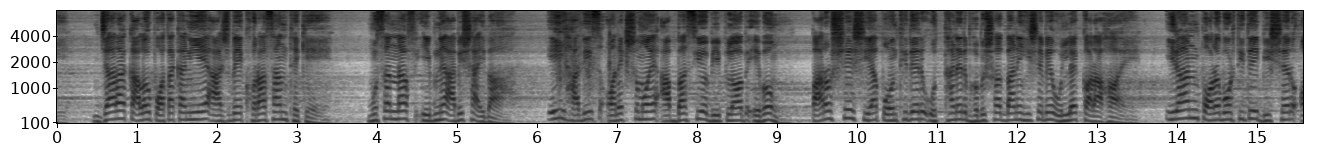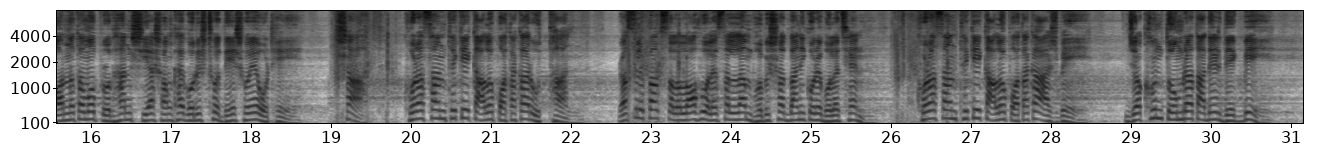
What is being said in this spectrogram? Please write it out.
যারা কালো পতাকা নিয়ে আসবে খোরাসান থেকে। মুসান্নাফ ইবনে আবি সাইবা এই হাদিস অনেক সময় আব্বাসীয় বিপ্লব এবং পারস্যে শিয়াপন্থীদের উত্থানের ভবিষ্যৎবাণী হিসেবে উল্লেখ করা হয়। ইরান পরবর্তীতে বিশ্বের অন্যতম প্রধান শিয়া সংখ্যাগরিষ্ঠ দেশ হয়ে ওঠে। সাত, খোরাসান থেকে কালো পতাকার উত্থান। রাসুল পাক সাল্লু আলাইসাল্লাম ভবিষ্যৎবাণী করে বলেছেন, খোরাসান থেকে কালো পতাকা আসবে। যখন তোমরা তাদের দেখবে,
